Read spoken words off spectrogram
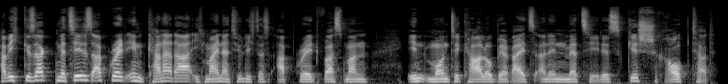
Habe ich gesagt, Mercedes Upgrade in Kanada? Ich meine natürlich das Upgrade, was man in Monte Carlo bereits an den Mercedes geschraubt hat.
